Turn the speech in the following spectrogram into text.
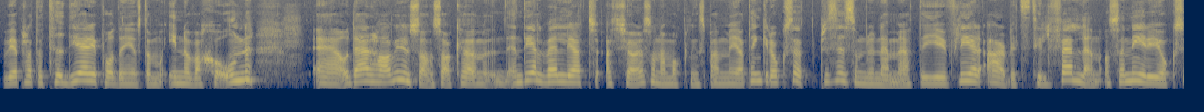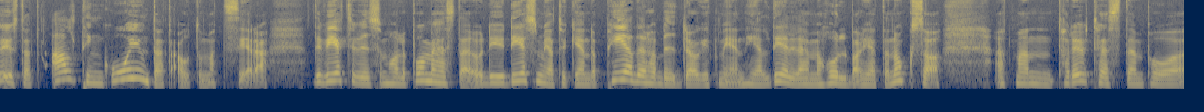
Vi har pratat tidigare i podden just om innovation. Eh, och där har vi ju en sån sak. En del väljer att, att köra sådana mockningsband. Men jag tänker också att, precis som du nämner, att det ger ju fler arbetstillfällen. Och sen är det ju också just att allting går ju inte att automatisera. Det vet ju vi som håller på med hästar. Och det är ju det som jag tycker ändå Peder har bidragit med en hel del i det här med hållbarheten också. Att man tar ut hästen på,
